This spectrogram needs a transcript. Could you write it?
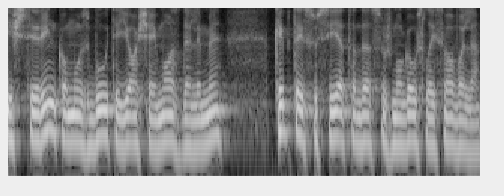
išsirinko mus būti jo šeimos dalimi, kaip tai susiję tada su žmogaus laisva valia.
